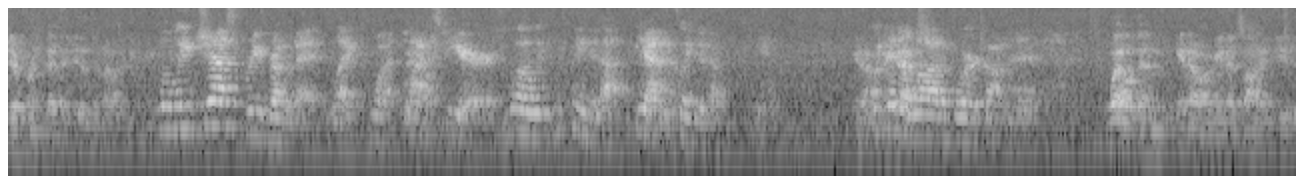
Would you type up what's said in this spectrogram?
different than it is in other communities. Well, we just rewrote it, like, what, last year? Well, we cleaned it up. Yeah, We cleaned it up. You know, I we mean, did a that's- lot of work on it. Well, then, you know, I mean, it's on, it's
